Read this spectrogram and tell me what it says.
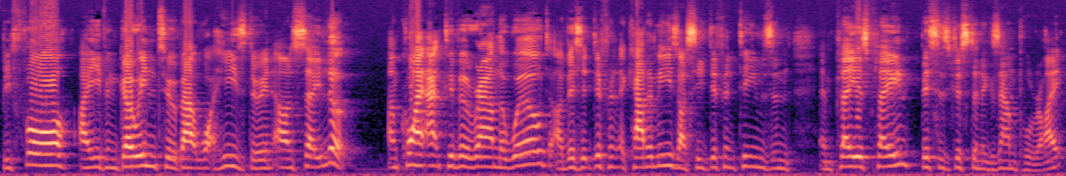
before I even go into about what he's doing, I'll say, look, I'm quite active around the world. I visit different academies. I see different teams and, and players playing. This is just an example, right?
